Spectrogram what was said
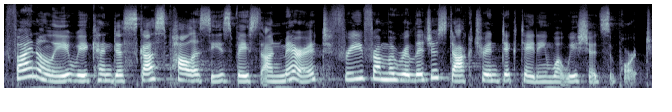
Finally, we can discuss policies based on merit, free from a religious doctrine dictating what we should support.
